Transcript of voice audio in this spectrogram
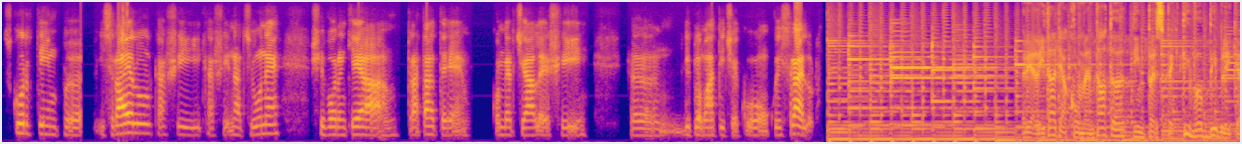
scurt timp uh, Israelul ca și, ca și națiune și vor încheia tratate comerciale și uh, diplomatice cu, cu Israelul. Realitatea comentată din perspectivă biblică.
